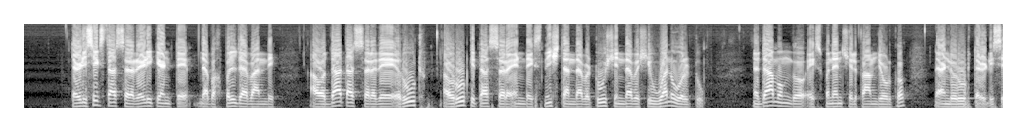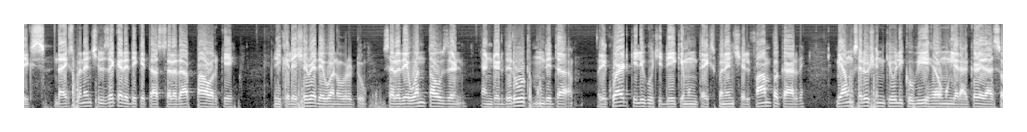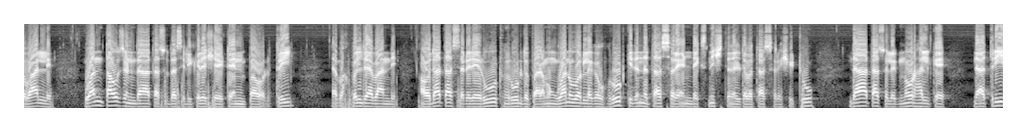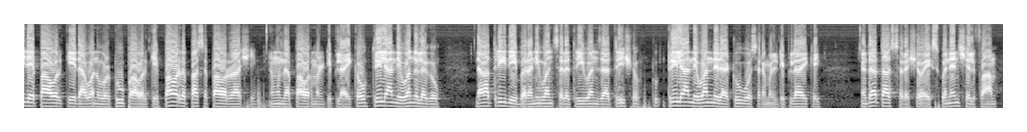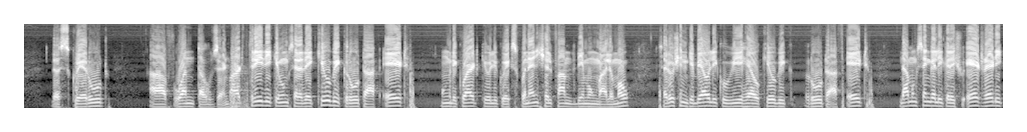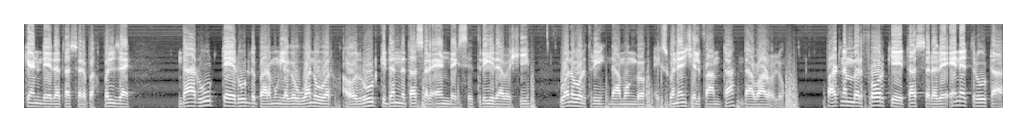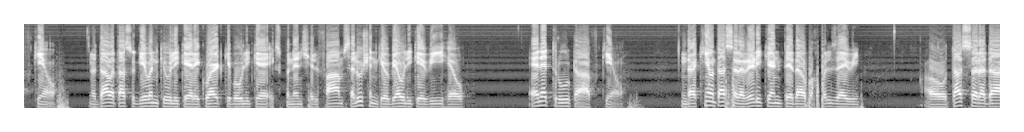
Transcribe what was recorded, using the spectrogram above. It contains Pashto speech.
36 تاسو سره ریډیکینټ دی دا په خپل ځای باندې او دا تاسو سره دی روټ او روټ کې تاسو سره انډیکس نشته دا به 2 شین دا به شي 1 اوور 2 نو دا مونږ ایکسپوننشل فارم جوړ کو د انډر روټ 36 دا ایکسپوننشل ذکر دی کې تاسو سره دا پاور کې لیکل شوی دی 1 اوور 2 سره دی 1000 انډر د روټ مونږ دې ته ریکوایرډ کې لیکو چې دې کې مونږ ته ایکسپوننشل فارم پکار دی بیا مونږ سلوشن کې ولیکو وی هیو مونږ له راکړی دا سوال له 1000 دا تاسو داسې لیکلی شئ 10 پاور 3 دا په خپل ځای باندې او دا تاسو سره دی روټ روټ د پاره مونږ ون ور لګو روټ کې دنه تاسو سره انډیکس نشته دلته به تاسو سره شي 2 دا تاسو لګ نور حل کې دا 3 د پاور کې دا 1 ور 2 پاور کې پاور د پاسه پاور راشي نو مونږ دا پاور ملټیپلای کو 3 لاندې 1 لګو دغه تری دی برنی ون سره تری ون زا تری شو تری لاندې ون دی دا ټو بو سره ملټیپلای کوي نو دا تاسو سره شو ایکسپوننشل فارم د سکوير روټ اف 1000 پارت 3 دی کې موږ سره د کیوبیک روټ اف 8 موږ ریکوایرډ کې ولیکو ایکسپوننشل فارم د دې موږ معلومو سولوشن کې بیا ولیکو وی هاو کیوبیک روټ اف 8 دا موږ څنګه لیکلی شو 8 ریډیکینډ دی دا تاسو سره په خپل ځای دا روټ ته روټ د پاره مونږ لګو 1 اوور او روټ کې دنه تاسو سره اینډ ایکس 3 دا بشي 1 اوور 3 دا مونږ ایکسپوننشل فارم ته دا واړولو پارت نمبر 4 کې تاسو سره د انت روټ اف کیو نو دا و تاسو ګیون کې ولیکئ ریکوایرډ کې به ولیکئ ایکسپوننشل فارم سولوشن کې بیا ولیکئ وی هیو انت روټ اف کیو دا کیو تاسو سره ریډی کینډ ته دا په خپل ځای وي او تاسو سره دا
